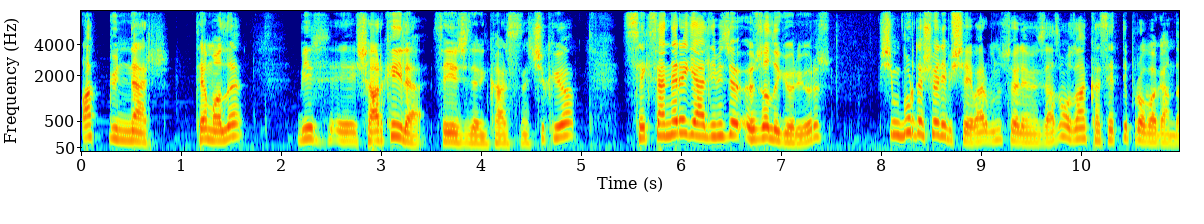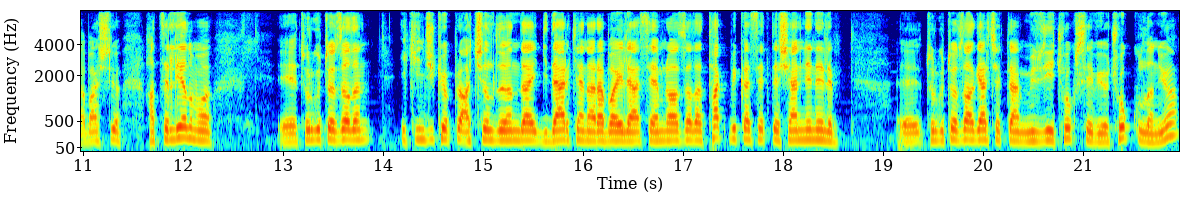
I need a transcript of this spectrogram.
Ak Günler temalı bir e, şarkıyla seyircilerin karşısına çıkıyor. 80'lere geldiğimizde Özal'ı görüyoruz. Şimdi burada şöyle bir şey var bunu söylememiz lazım. O zaman kasetli propaganda başlıyor. Hatırlayalım o e, Turgut Özal'ın ikinci köprü açıldığında giderken arabayla Semra Özal'a tak bir kasetle şenlenelim. E, Turgut Özal gerçekten müziği çok seviyor, çok kullanıyor.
